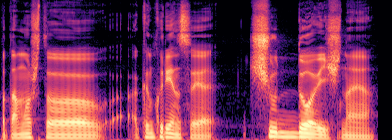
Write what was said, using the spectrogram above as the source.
Потому что конкуренция чудовищная.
